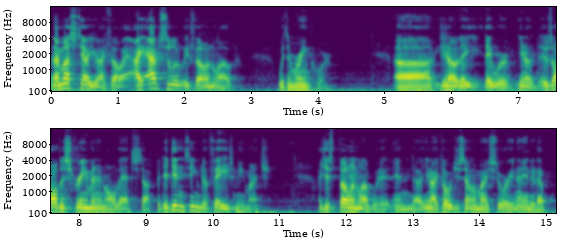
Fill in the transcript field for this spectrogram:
And I must tell you, I fell, I absolutely fell in love with the Marine Corps. Uh, you know, they, they were, you know, there was all the screaming and all that stuff, but it didn't seem to faze me much. I just fell in love with it. And, uh, you know, I told you some of my story, and I ended up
